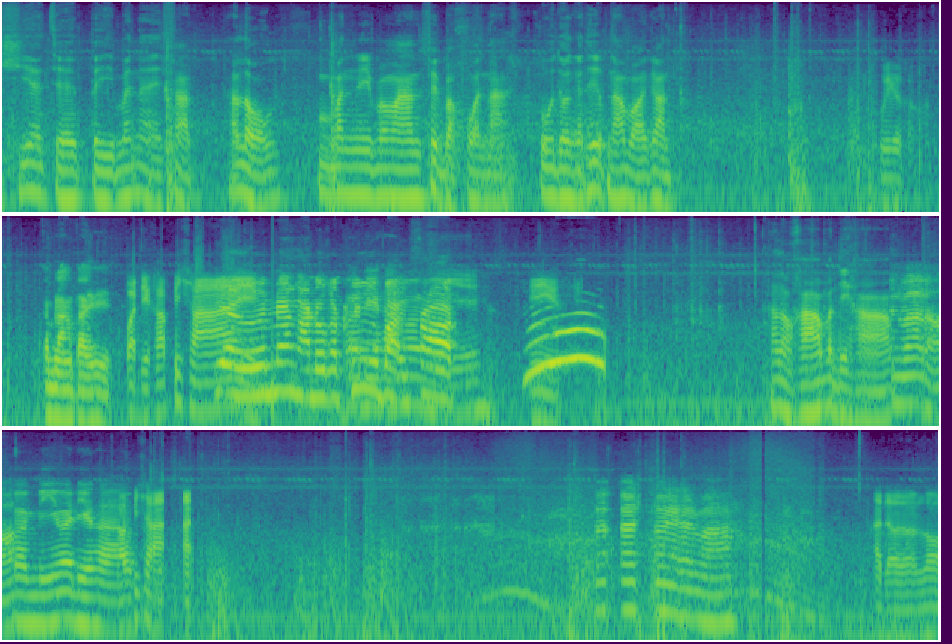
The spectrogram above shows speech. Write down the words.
เชี่ยเจอตีมันไหนสัตว์ฮัลโหลมันมีประมาณสิบกว่าคนนะ กูโดนกระทืบนะบอกไว้ก่อน คุยกับเขากำลังไปพี่ สวัสดีครับพี่ชายเย้ยแม่งงานโดนกระทืบบ่อยสอดนี่ฮัลโหลครับสวัสดีครับ มันว่าเหรอมามีสวัสดีครัครับบพี่ชายเอ๊ะเอ๊ะเอ๊ะใครมาอะเดี๋ยวรอ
